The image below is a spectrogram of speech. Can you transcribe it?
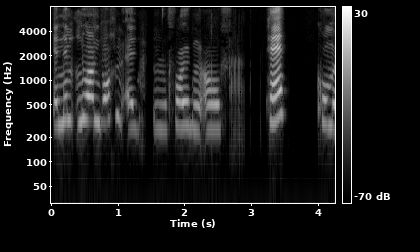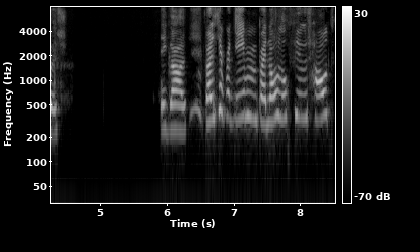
Er nimmt nur an Wochenenden Folgen auf. Hä? Komisch. Egal. Weil ich habe gerade eben bei LOL hoch 4 geschaut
